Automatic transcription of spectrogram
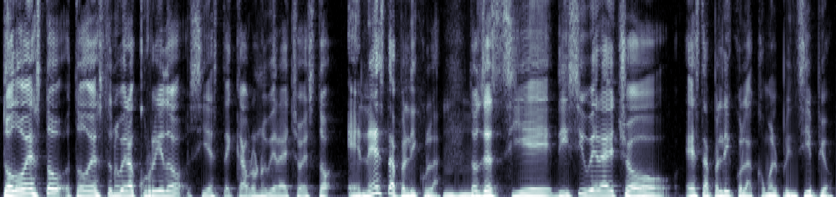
Todo esto, todo esto no hubiera ocurrido si este cabrón hubiera hecho esto en esta película. Entonces, si eh, DC hubiera hecho esta película como el principio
